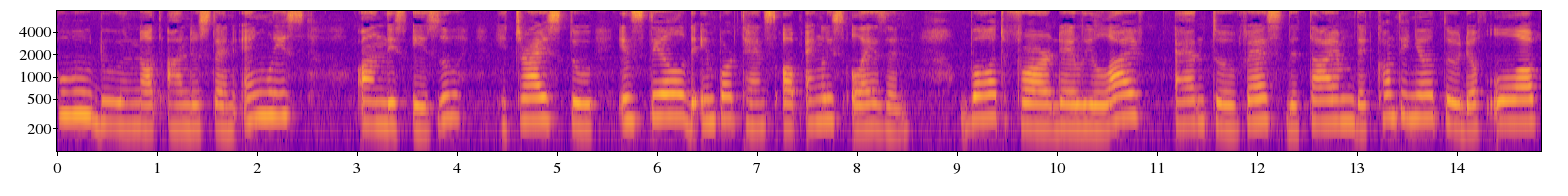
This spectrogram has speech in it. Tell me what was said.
who do not understand English on this issue, he tries to instill the importance of English lesson both for daily life and to waste the time that continue to develop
